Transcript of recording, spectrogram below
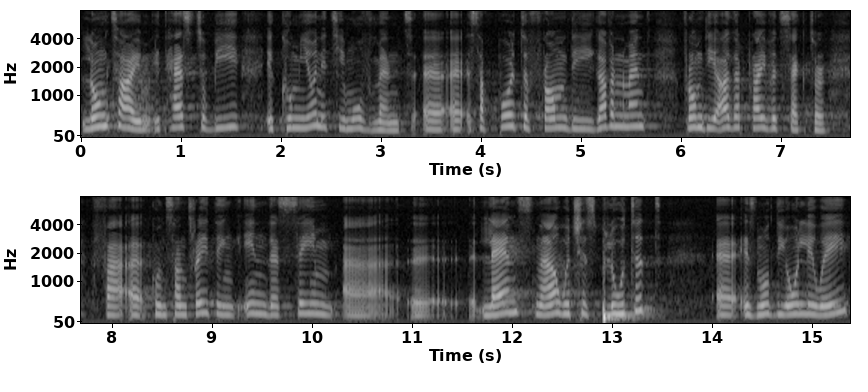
long time. It has to be a community movement, uh, uh, support from the government, from the other private sector, uh, concentrating in the same uh, uh, lands now, which is polluted, uh, is not the only way.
